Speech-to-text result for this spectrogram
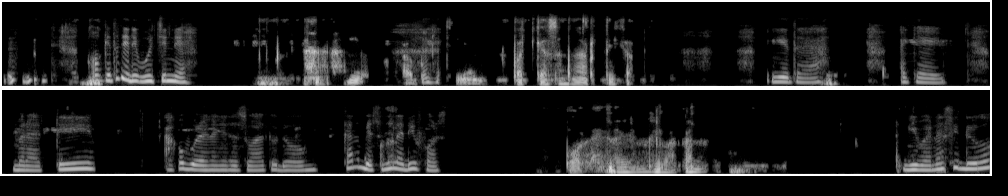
Kok kita jadi bucin ya? Podcast mengerti kak. Gitu ya. Oke, berarti aku boleh nanya sesuatu dong. Kan biasanya lady first. Boleh sayang, silakan. Gimana sih dulu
